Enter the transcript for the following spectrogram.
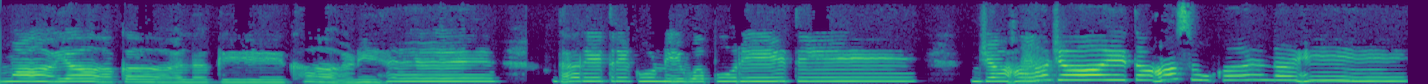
माया काल की खाणी है। धरी त्रिगुणी वपुरी ती जहाँ जाए तहाँ सुख नहीं।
